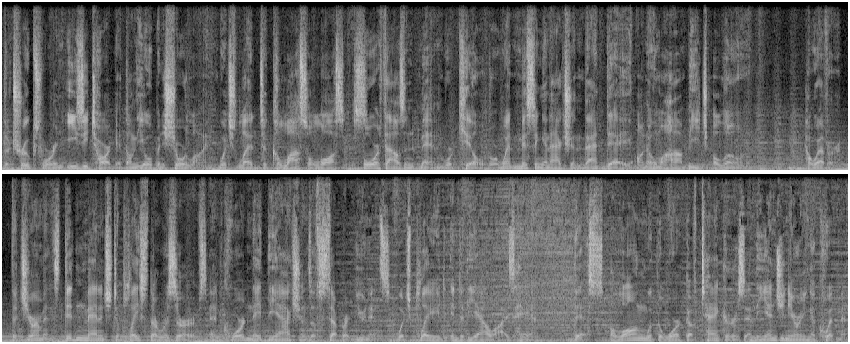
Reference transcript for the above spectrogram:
The troops were an easy target on the open shoreline, which led to colossal losses. 4,000 men were killed or went missing in action that day on Omaha Beach alone. However, the Germans didn't manage to place their reserves and coordinate the actions of separate units, which played into the Allies' hand. This, along with the work of tankers and the engineering equipment,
